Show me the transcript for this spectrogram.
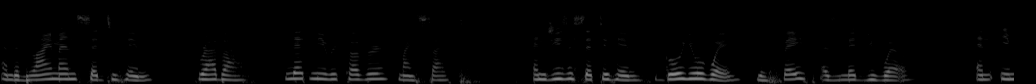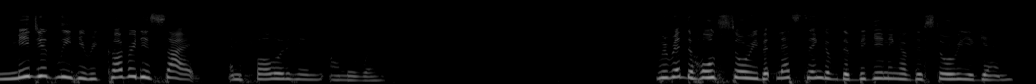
And the blind man said to him, Rabbi, let me recover my sight. And Jesus said to him, Go your way, your faith has made you well. And immediately he recovered his sight and followed him on the way. We read the whole story, but let's think of the beginning of the story again.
